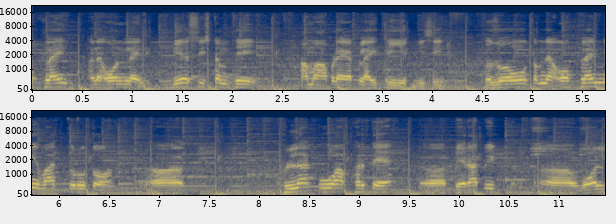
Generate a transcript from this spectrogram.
ઓફલાઈન અને ઓનલાઈન બે સિસ્ટમથી આમાં આપણે એપ્લાય થઈ શકીએ છીએ. તો જો હું તમને ઓફલાઈનની વાત કરું તો ખુલ્લા કૂવા ફરતે પેરાપીટ વોલ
